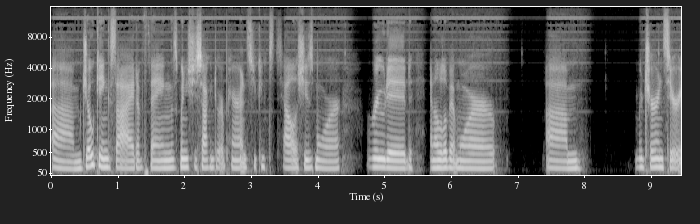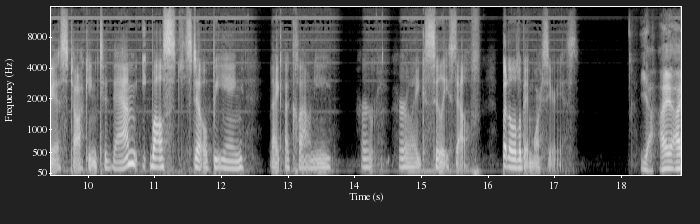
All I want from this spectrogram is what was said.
um, joking side of things. When she's talking to her parents, you can tell she's more rooted and a little bit more um, mature and serious talking to them whilst still being like a clowny, her her like silly self but a little bit more serious. Yeah, I, I,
